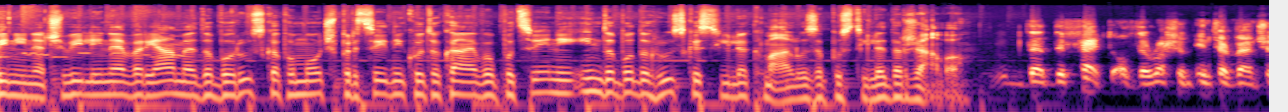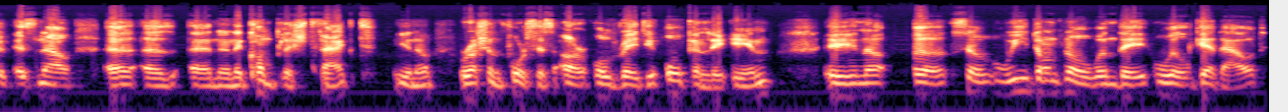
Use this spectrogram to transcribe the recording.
Bininačvili ne verjame, da bo ruska pomoč predsedniku Tokajevu poceni in da bodo ruske sile kmalo zapustile državo. That the fact of the Russian intervention is now uh, an, an accomplished fact. You know, Russian forces are already openly in. You know, uh, so we don't know when they will get out.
